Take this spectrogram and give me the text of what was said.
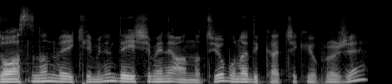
doğasının ve ikliminin değişimini anlatıyor. Buna dikkat çekiyor proje.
